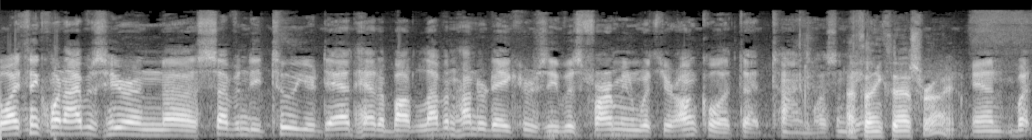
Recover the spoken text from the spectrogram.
So I think when I was here in uh, 72, your dad had about 1,100 acres. He was farming with your uncle at that time, wasn't he? I think that's right. And But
